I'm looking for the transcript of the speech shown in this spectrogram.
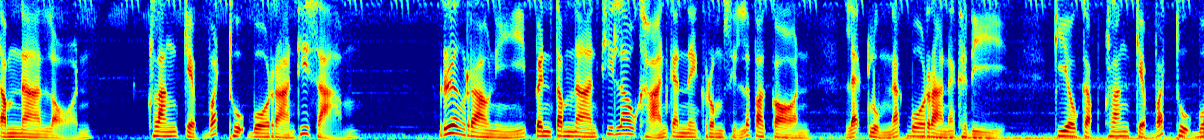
ตำนานหลอน คลังเก็บวัตถุโบราณที่สามเรื่องราวนี้เป็นตำนานที่เล่าขานกันในกรมศิลปากร และกลุ่มนักโบราณคดี เกี่ยวกับคลังเก็บวัตถุโบ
